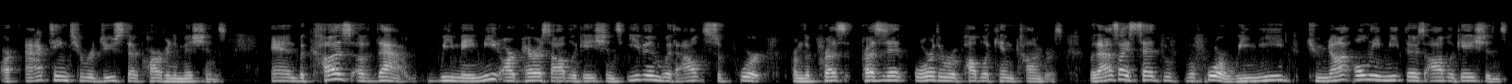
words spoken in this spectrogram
are acting to reduce their carbon emissions. And because of that, we may meet our Paris obligations even without support from the pres president or the Republican Congress. But as I said before, we need to not only meet those obligations,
